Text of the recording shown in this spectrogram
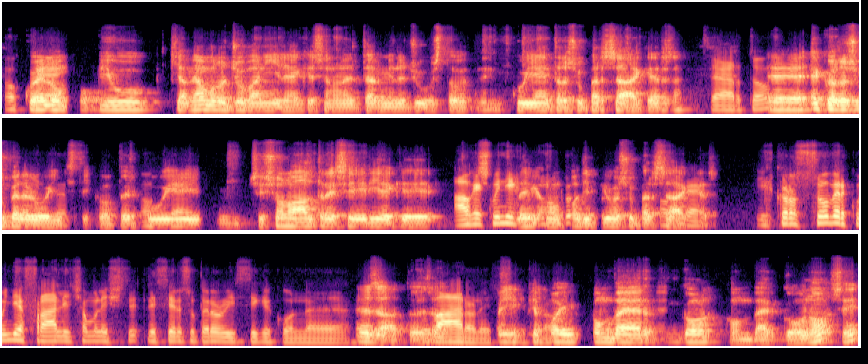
Okay. Quello un po' più, chiamiamolo giovanile, anche se non è il termine giusto, in cui entra Super Suckers, certo. eh, è quello supereroistico, per okay. cui ci sono altre serie che ah, okay, quindi, un po' di più a Super Suckers il crossover quindi è fra diciamo, le, le serie superoristiche con eh, esatto, esatto. Baron, poi, che poi convergono, convergono sì,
